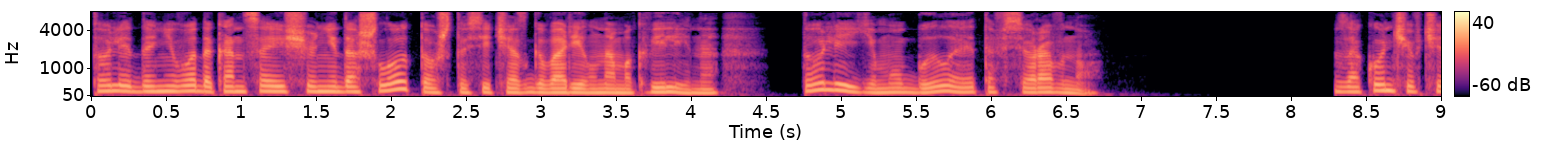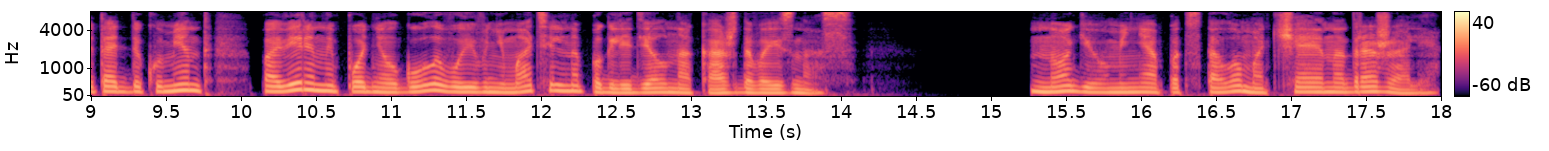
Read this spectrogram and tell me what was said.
То ли до него до конца еще не дошло то, что сейчас говорил нам Аквилина, то ли ему было это все равно. Закончив читать документ, поверенный поднял голову и внимательно поглядел на каждого из нас. Ноги у меня под столом отчаянно дрожали.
